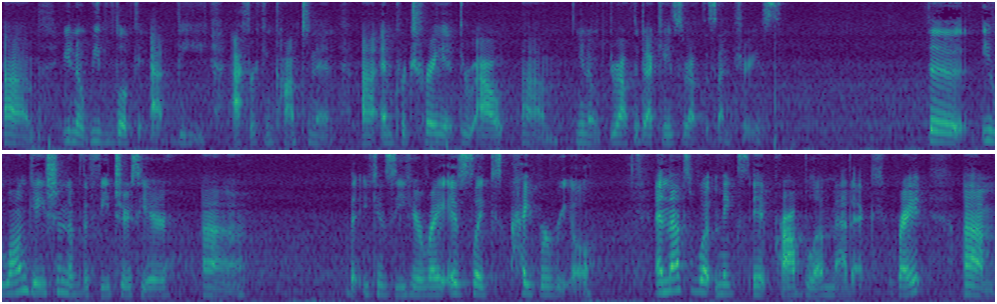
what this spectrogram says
um, you know we look at the African continent uh, and portray it throughout um, you know throughout the decades, throughout the centuries. The elongation of the features here uh, that you can see here, right, is like hyper real, and that's what makes it problematic, right? um,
